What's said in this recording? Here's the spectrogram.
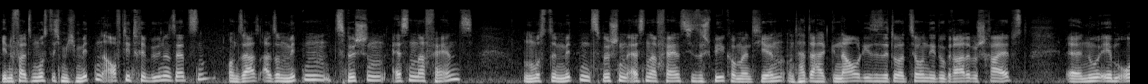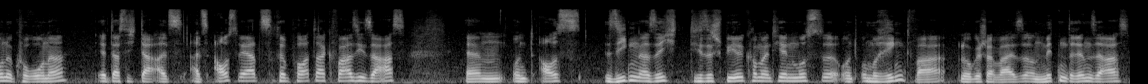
Jedenfalls musste ich mich mitten auf die Tribüne setzen und saß also mitten zwischen Essener Fans und musste mitten zwischen Essener Fans dieses Spiel kommentieren und hatte halt genau diese Situation, die du gerade beschreibst, äh, nur eben ohne Corona, äh, dass ich da als, als Auswärtsreporter quasi saß ähm, und aus Siegener Sicht dieses Spiel kommentieren musste und umringt war, logischerweise, und mittendrin saß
